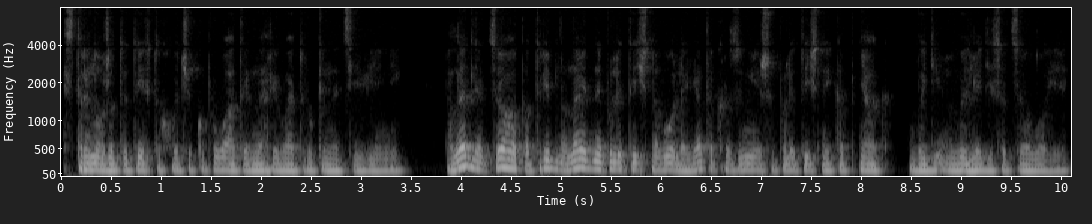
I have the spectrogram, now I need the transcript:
стриножити тих, хто хоче купувати і нагрівати руки на цій війні. Але для цього потрібна навіть не політична воля. Я так розумію, що політичний капняк у вигляді соціології,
